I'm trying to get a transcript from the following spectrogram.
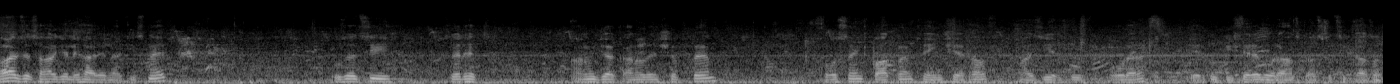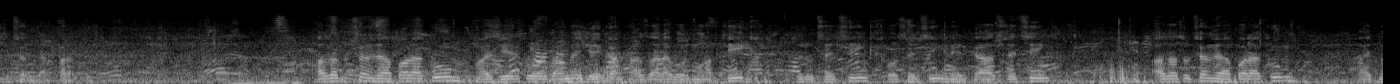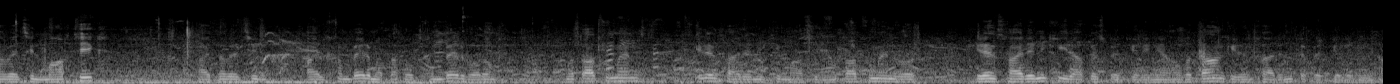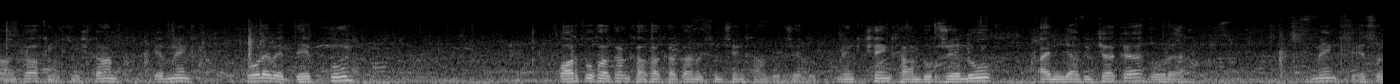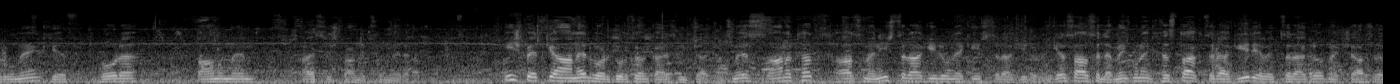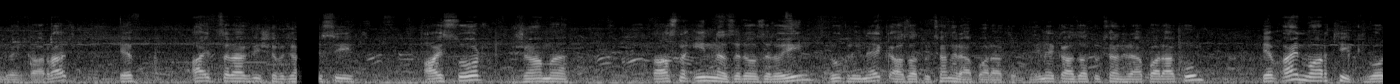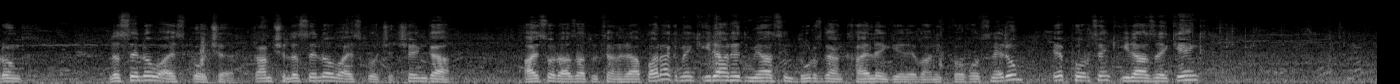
Բարև ձեզ հարգելի հայրենակիցներ։ Ուզեցի ձեր հետ անմիջականորեն շփվեմ, խոսենք, պատմեմ, թե ինչ եղավ այս երկու օրը, երկու գիշերը, որը անցկացրեցիք ազատության հրապարակում։ Ազատության հրապարակում այս երկու օրվա մեջ եկան հազարավոր մարդիկ, զրուցեցինք, խոսեցինք, ներկայացրեցինք։ Ազատության հրապարակում հայտնվեցին մարդիկ, հայտնվեցին այլ խմբեր, մտահոգ խմբեր, որոնք մտածում են իրենց հայրենիքի մասին, մտածում են, որ իրենց հայրենիքը իրապես պետք է լինի անվտանգ, իրենց հայրենիքը պետք է լինի անկախ, ինքնիշխան, եւ մենք որևէ դեպքում պարտվողական քաղաքականություն չենք հանդուրժելու։ Մենք չենք հանդուրժելու այն իրավիճակը, որը մենք այսօր ունենք եւ որը տանում են այս իշխանությունները։ Ինչ պետք է անել, որ դուրս գանք այս վիճակից։ Մեզ անընդհատ ասում են, ինչ ծրագիր ունեք, ինչ ծրագիր ունենք։ Ես ասել եմ, մենք ունենք հստակ ծրագիր եւ այդ ծրագրով մենք շարժվելու ենք առաջ եւ այդ ծրագրի շրջանիսի այսօր ժամը 19:00-ին դուք լինեք ազատության հրապարակում։ Լինեք ազատության հրապարակում եւ այն մարդիկ, որոնք լսելով այս կոչը կամ չլսելով այս կոչը չեն գա այսօր ազատության հրապարակ մենք իրար հետ միասին դուրս գանք քայլենք Երևանի փողոցներում եւ փորձենք իրազեկենք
